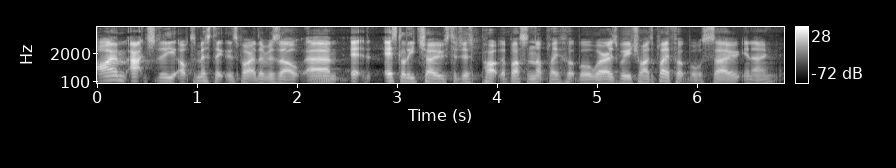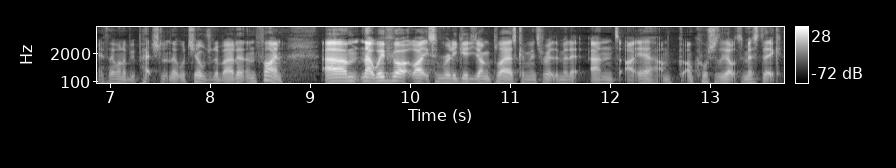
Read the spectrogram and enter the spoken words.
I'm actually optimistic despite the result. Um, it, Italy chose to just park the bus and not play football, whereas we tried to play football. So you know, if they want to be petulant little children about it, then fine. Um, no, we've got like some really good young players coming through at the minute, and uh, yeah, I'm, I'm cautiously optimistic.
